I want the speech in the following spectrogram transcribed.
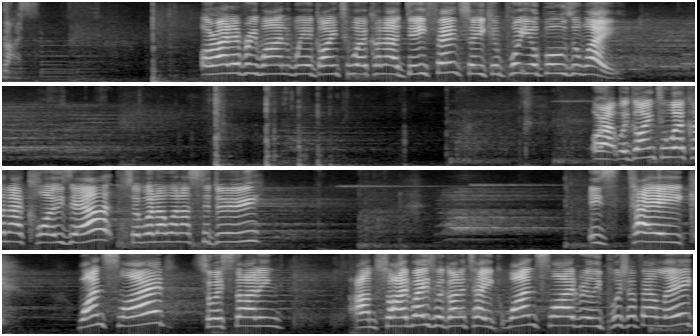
Nice. All right, everyone, we're going to work on our defense so you can put your balls away. All right, we're going to work on our closeout. So what I want us to do is take one slide. So we're starting um, sideways. We're going to take one slide, really push off our leg.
